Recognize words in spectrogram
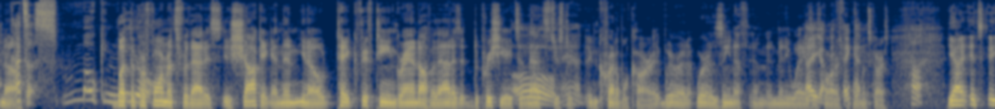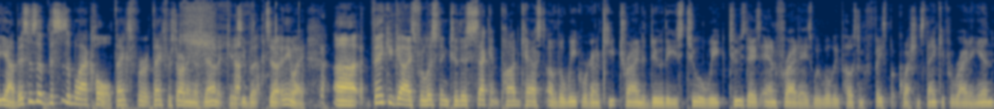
No. that's a smoking. But the performance for that is is shocking, and then you know take fifteen grand off of that as it depreciates, and that's Oh, just man. an incredible car. We're at we're at a zenith in, in many ways as far as thinking. performance cars. Huh. Yeah, it's yeah. This is a this is a black hole. Thanks for thanks for starting us down it, Casey. But uh, anyway, uh, thank you guys for listening to this second podcast of the week. We're going to keep trying to do these two a week, Tuesdays and Fridays. We will be posting Facebook questions. Thank you for writing in.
